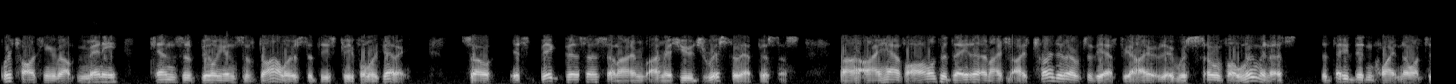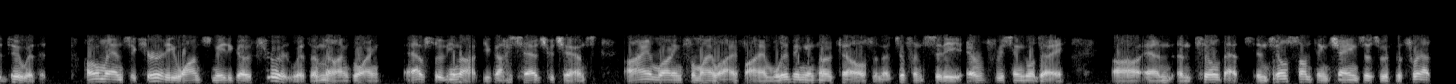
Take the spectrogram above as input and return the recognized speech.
we're talking about many tens of billions of dollars that these people are getting. So it's big business, and I'm I'm a huge risk to that business. Uh, I have all of the data, and I, I turned it over to the FBI. It was so voluminous that they didn't quite know what to do with it. Homeland Security wants me to go through it with them, and I'm going, absolutely not. You guys had your chance. I am running for my life. I am living in hotels in a different city every single day. Uh, and until that, until something changes with the threat,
